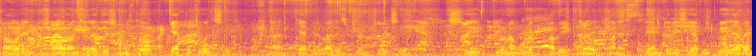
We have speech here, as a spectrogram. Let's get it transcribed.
শহরে শহর অঞ্চলে যে সমস্ত ক্যাফে চলছে ক্যাফে বা রেস্টুরেন্ট চলছে, সেই তুলনামূলকভাবে এখানে মানে সেম জিনিসই আপনি পেয়ে যাবেন।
